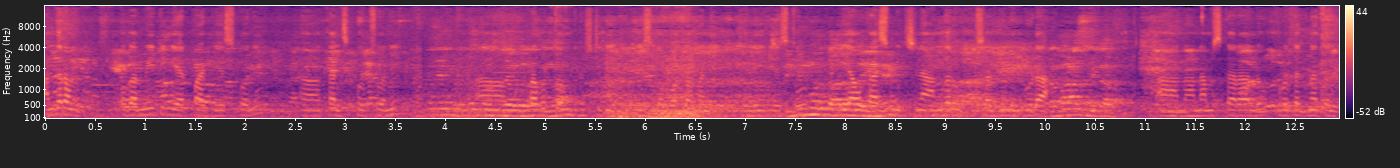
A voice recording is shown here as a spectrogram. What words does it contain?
అందరం ఒక మీటింగ్ ఏర్పాటు చేసుకొని కలిసి కూర్చొని ప్రభుత్వం దృష్టికి తీసుకుపోతామని తెలియజేస్తూ ఈ అవకాశం ఇచ్చిన అందరూ సభ్యులకు కూడా నా నమస్కారాలు కృతజ్ఞతలు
